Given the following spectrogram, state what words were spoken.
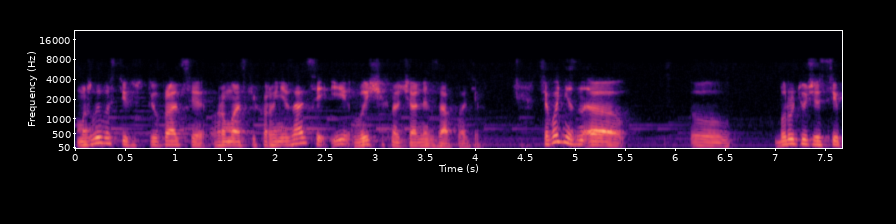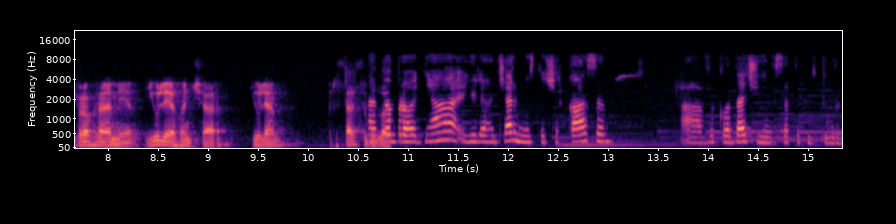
можливості співпраці громадських організацій і вищих навчальних закладів. Сьогодні е, е, беруть участь в цій програмі Юлія Гончар. Юля, представся, будь ласка. Доброго дня, Юлія Гончар, місто Черкаси, викладач університету культури.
